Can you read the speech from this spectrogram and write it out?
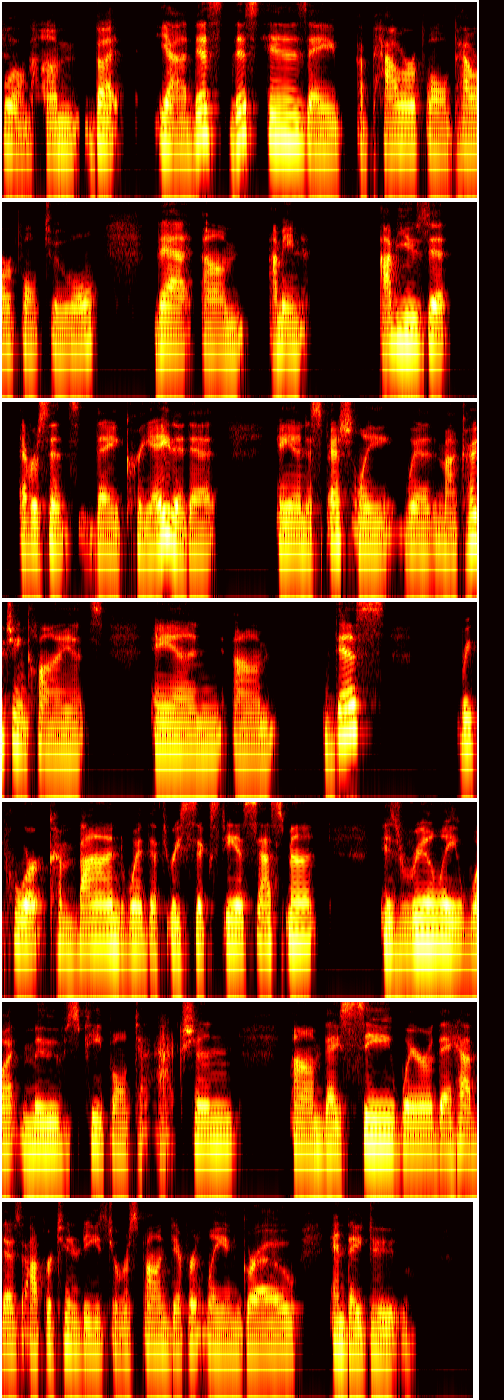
Cool. Um, but yeah, this this is a a powerful, powerful tool that um, I mean, I've used it ever since they created it, and especially with my coaching clients. And um, this report combined with the 360 assessment is really what moves people to action. Um, they see where they have those opportunities to respond differently and grow, and they do.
